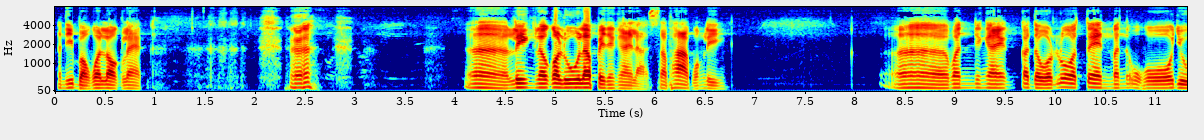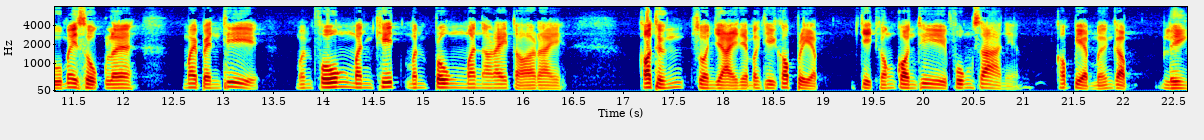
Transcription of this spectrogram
อันนี้บอกว่าลอกแรก เออลิงเราก็รู้แล้วเป็นยังไงล่ะ สภาพของลิง เออมันยังไงกระโดดโลดเต้น มันโอ้โหอยู่ไม่สุขเลย ไม่เป็นที่มันฟุง้งมันคิดมันปรุงมันอะไรต่ออะไรเขาถึงส่วนใหญ่เนี่ยบางทีเขาเปรียบจิตของคนที่ฟุ้งซ่านเนี่ยเขาเปรียบเหมือนกับลิง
